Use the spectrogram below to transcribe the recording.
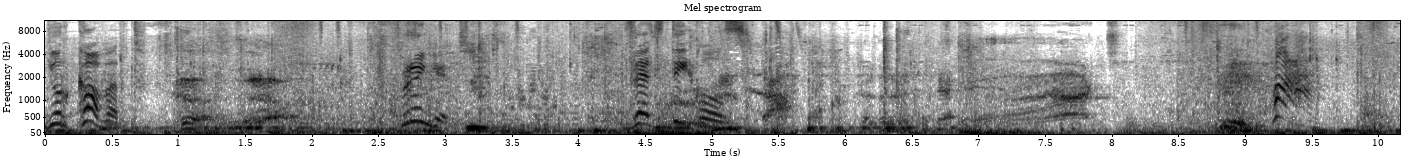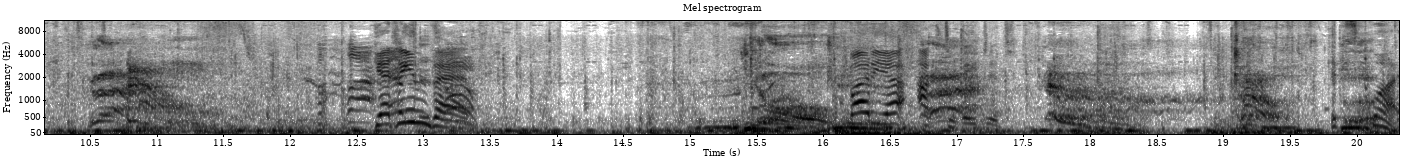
You're covered. Bring it. That tickles. Get in there. Barrier activated. It's quiet.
